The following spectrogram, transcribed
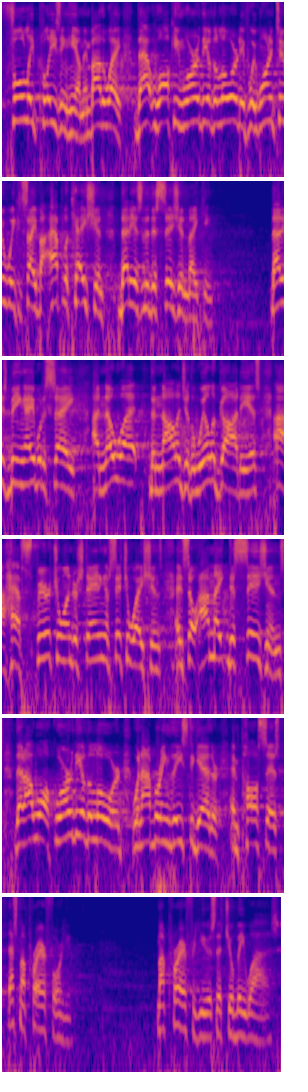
fully pleasing Him. And by the way, that walking worthy of the Lord, if we wanted to, we could say by application, that is the decision making. That is being able to say, I know what the knowledge of the will of God is. I have spiritual understanding of situations, and so I make decisions that I walk worthy of the Lord when I bring these together. And Paul says, That's my prayer for you. My prayer for you is that you'll be wise.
